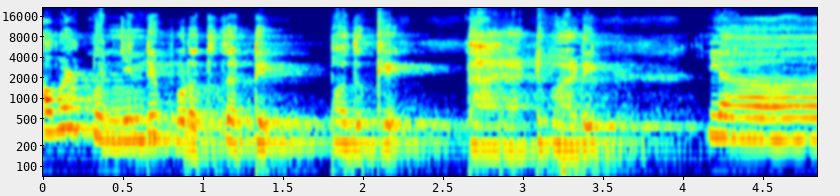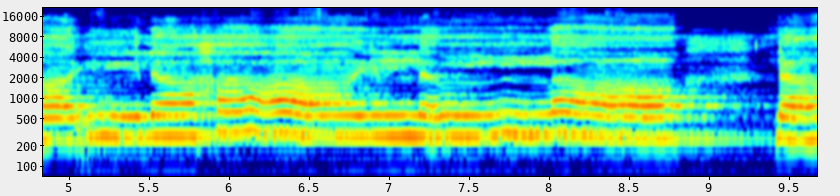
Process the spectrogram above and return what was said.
അവൾ കുഞ്ഞിന്റെ പുറത്ത് തട്ടി പതുക്കെ താരാട്ട് പാടി. ലാ ഇലാഹ ഇല്ലല്ലാ. ലാ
